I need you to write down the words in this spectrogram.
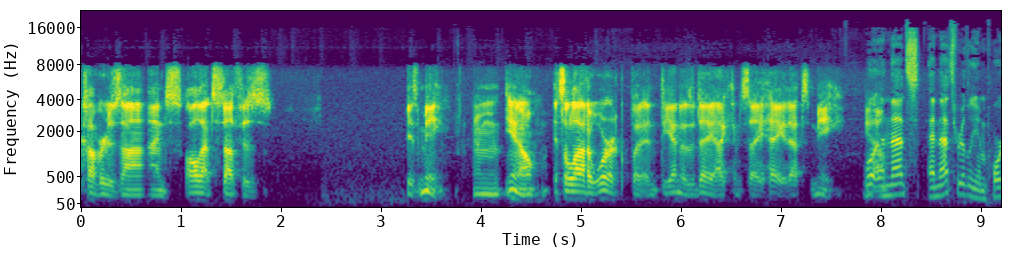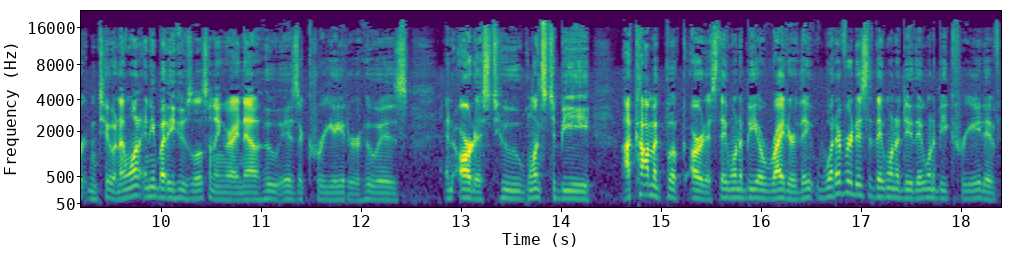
cover designs. All that stuff is is me. And, you know, it's a lot of work, but at the end of the day, I can say, "Hey, that's me." Well, know? and that's and that's really important too. And I want anybody who's listening right now who is a creator, who is an artist, who wants to be a comic book artist, they want to be a writer, they whatever it is that they want to do, they want to be creative.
